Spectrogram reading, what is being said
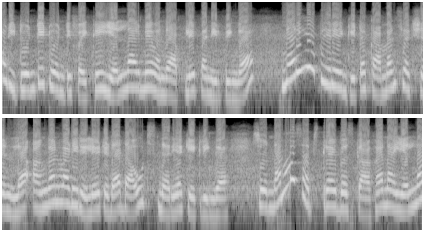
அங்கன்வாடி டுவெண்ட்டி டுவெண்ட்டி ஃபைவ்க்கு எல்லாருமே வந்து அப்ளை பண்ணியிருப்பீங்க நிறைய பேர் என்கிட்ட கமெண்ட் செக்ஷனில் அங்கன்வாடி ரிலேட்டடாக டவுட்ஸ் நிறைய கேட்குறீங்க ஸோ நம்ம சப்ஸ்கிரைபர்ஸ்க்காக நான் எல்லா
